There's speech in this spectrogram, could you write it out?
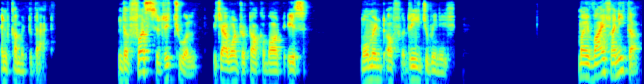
and commit to that. The first ritual which I want to talk about is moment of rejuvenation. My wife Anita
